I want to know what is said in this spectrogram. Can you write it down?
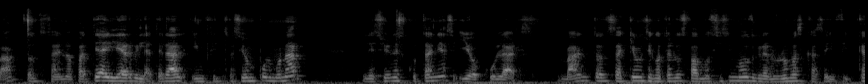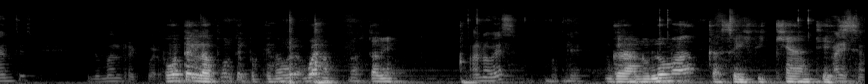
¿Va? Entonces, adenopatía iliar bilateral, infiltración pulmonar, lesiones cutáneas y oculares. ¿Va? Entonces, aquí vamos a encontrar los famosísimos granulomas caseificantes, si no mal recuerdo. Ponte el apunte porque no veo. Bueno, no está bien. Ah, ¿no ves? Ok. Granuloma caseificantes. Ahí está.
